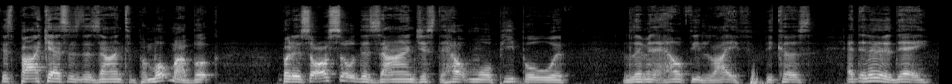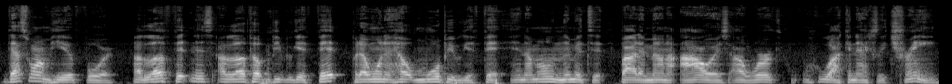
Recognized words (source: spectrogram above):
This podcast is designed to promote my book, but it's also designed just to help more people with living a healthy life because at the end of the day, that's what I'm here for. I love fitness. I love helping people get fit, but I want to help more people get fit. And I'm only limited by the amount of hours I work who I can actually train.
